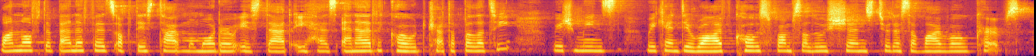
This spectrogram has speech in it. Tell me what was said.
One of the benefits of this type of model is that it has analytical tractability, which means we can derive closed-form solutions to the survival curves.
